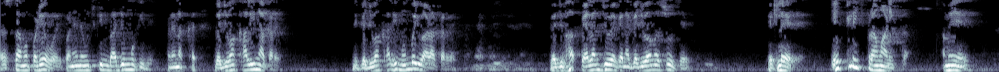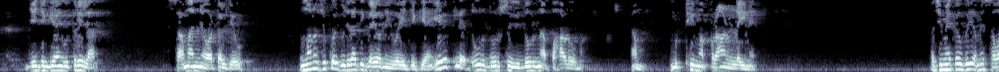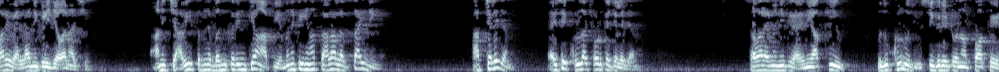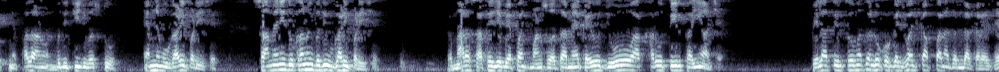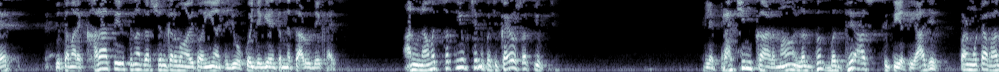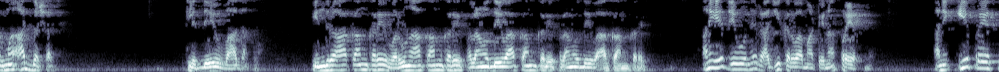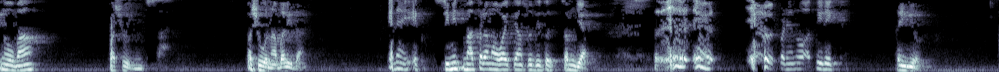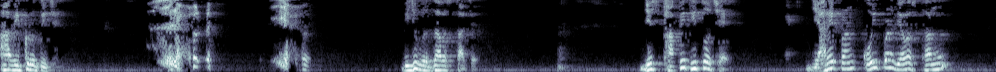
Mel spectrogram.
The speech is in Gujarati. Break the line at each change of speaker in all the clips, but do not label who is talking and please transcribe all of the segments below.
રસ્તામાં પડ્યો હોય પણ એને ઉંચકીને બાજુ મૂકી દે. પણ એના ગજવા ખાલી ના કરે. ને ગજવા ખાલી મુંબઈ વાળા કરે. ગજવા, પહેલા જ જુએ કે એના ગજવામાં શું છે. એટલે એટલી જ પ્રામાણિકતા. અમે જે જગ્યાએ ઉતરેલા, સામાન્ય હોટલ જેવું, હું માનું છું કોઈ ગુજરાતી ગયો નહીં હોય એ જગ્યાએ. એટલે દૂર દૂર સુધી, દૂરના પહાડોમાં, આમ મુઠ્ઠીમાં પ્રાણ લઈને પછી મેં કહ્યું, ભાઈ, અમે સવારે વહેલા નીકળી જવાના છીએ. આની ચાવી તમને બંધ કરીને ક્યાં આપીએ? મને કે યહાં તાલા લગતા હી નહીં. આપ ચલે જાઓ એસે ખુલ્લા છોડ કે ચલે જાઓ? સવારે અમે નીકળ્યા. એની આખી બધું ખુલ્લું છે સિગરેટોના પોકેટ ને ફલાણું બધી ચીજ વસ્તુઓ એમને ઉઘાડી પડી છે. સામેની દુકાનો બધી ઉઘાડી પડી છે. મારા સાથે જે બે પાંચ માણસો હતા, મેં કહ્યું, જુઓ, આ ખરું તીર્થ અહીંયા છે. પેલા તીર્થોમાં તો લોકો ગજવાજ કાપવાના ધંધા કરે છે. જો તમારે ખરા તીર્થના દર્શન કરવા હોય તો અહીંયા છે. જુઓ, કોઈ જગ્યાએ તમને તાળું દેખાય છે. આનું નામ જ સતયુગ છે ને? પછી કયો સતયુગ છે? એટલે પ્રાચીન કાળમાં લગભગ બધે આ સ્થિતિ હતી. આજે પણ મોટા ભાગમાં આ જ દશા છે. એટલે દેવવાદ હતો. ઇન્દ્ર આ કામ કરે, વરુણ આ કામ કરે, ફલાણો દેવ આ કામ કરે, ફલાણો દેવ આ કામ કરે. અને એ દેવોને રાજી કરવા માટેના પ્રયત્નો. અને એ પ્રયત્નોમાં પશુ હિંસા, પશુઓના બલિદાન. એને એક સીમિત માત્રામાં હોય ત્યાં સુધી તો સમજ્યા. પણ એનો અતિરેક થઈ ગયો. આ વિકૃતિ છે. બીજું વૃદ્ધાવસ્થા છે. જે સ્થાપિત હિતો છે, જ્યારે પણ કોઈ પણ વ્યવસ્થાનું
